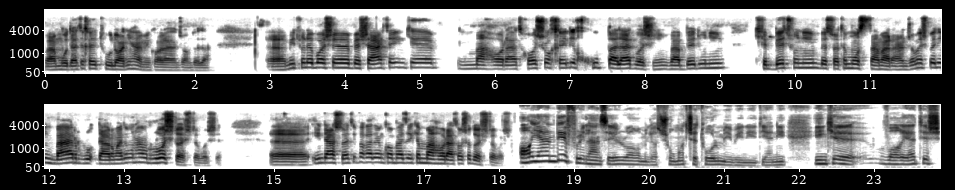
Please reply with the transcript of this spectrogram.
و مدت خیلی طولانی همین کار انجام دادم. می‌تونه باشه به شرط اینکه مهارت رو خیلی خوب بلد باشیم و بدونیم که بتونیم به صورت مستمر انجامش بدیم و درآمد اون هم رشد داشته باشه. این در صورتی فقط امکان پذیره که مهارتاشو داشته باشه. آینده فریلنسری رو آقا میلاد شما چطور می‌بینید؟ یعنی اینکه واقعیتش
